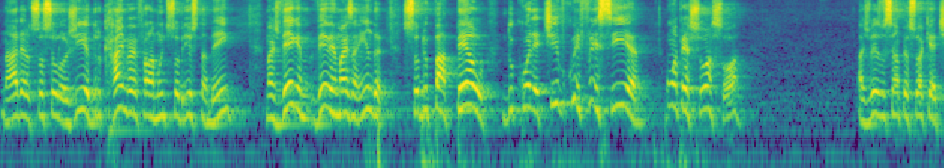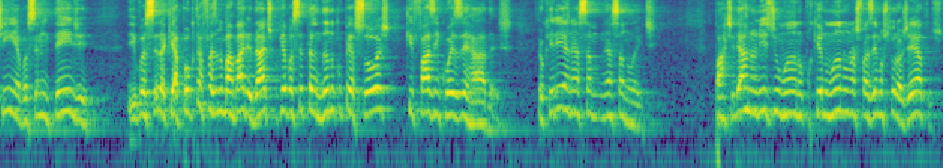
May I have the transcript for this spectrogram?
na área de sociologia, Durkheim vai falar muito sobre isso também. Mas Weber mais ainda sobre o papel do coletivo que influencia uma pessoa só. Às vezes você é uma pessoa quietinha, você não entende, e você daqui a pouco está fazendo barbaridade porque você está andando com pessoas que fazem coisas erradas. Eu queria nessa, nessa noite partilhar no início de um ano, porque no ano nós fazemos projetos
